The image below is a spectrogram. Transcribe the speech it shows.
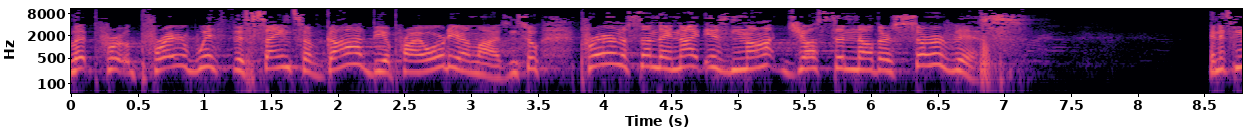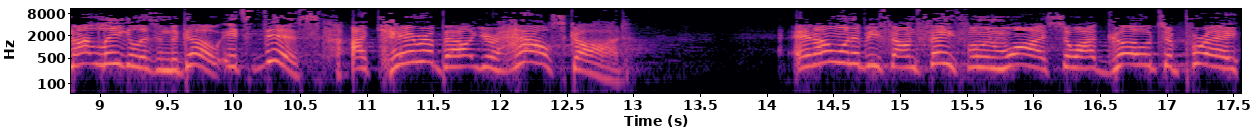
Let pr- prayer with the saints of God be a priority in our lives. And so prayer on a Sunday night is not just another service. And it's not legalism to go. It's this. I care about your house, God. And I want to be found faithful and wise, so I go to pray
